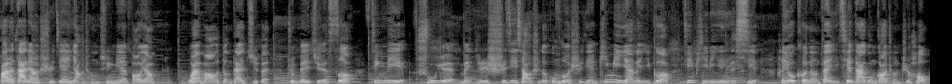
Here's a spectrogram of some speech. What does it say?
花了大量时间养成、训练、保养外貌、等待剧本、准备角色，经历数月、每日十几小时的工作时间，拼命演了一个精疲力尽的戏，很有可能在一切大功告成之后。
